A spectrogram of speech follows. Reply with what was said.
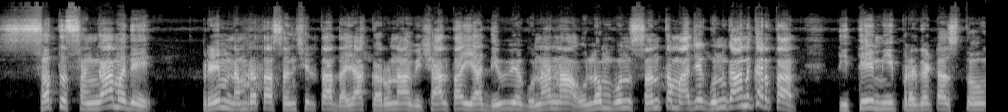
सत्संगामध्ये प्रेम नम्रता संशीलता दया करुणा विशालता या दिव्य गुणांना अवलंबून संत माझे गुणगान करतात. तिथे मी प्रगट असतो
